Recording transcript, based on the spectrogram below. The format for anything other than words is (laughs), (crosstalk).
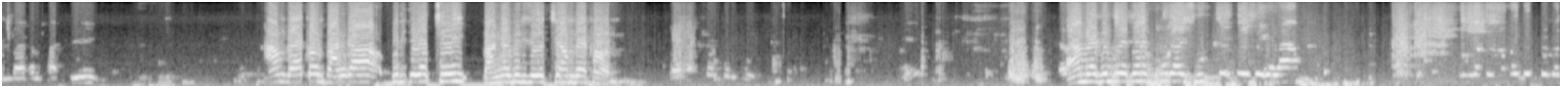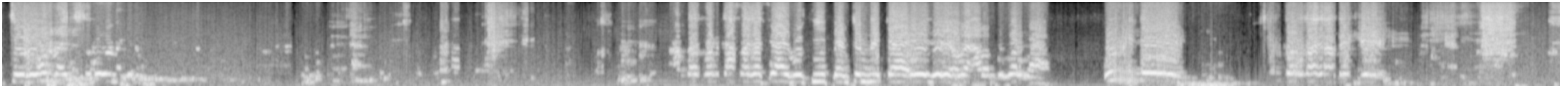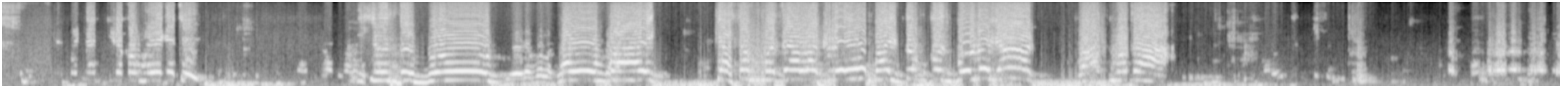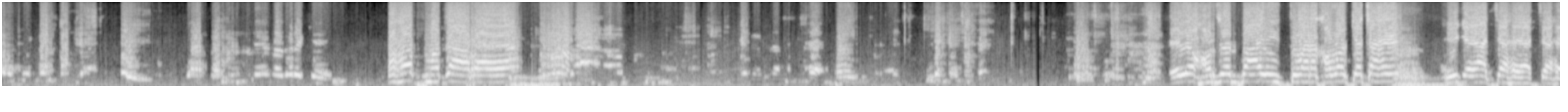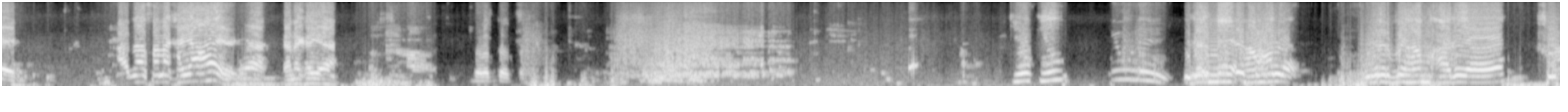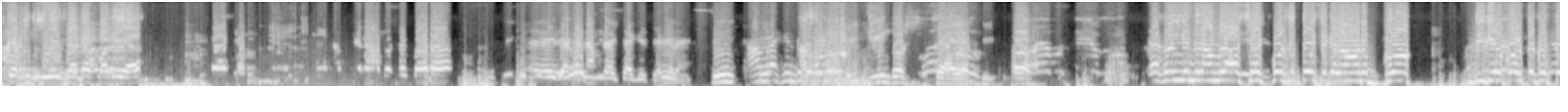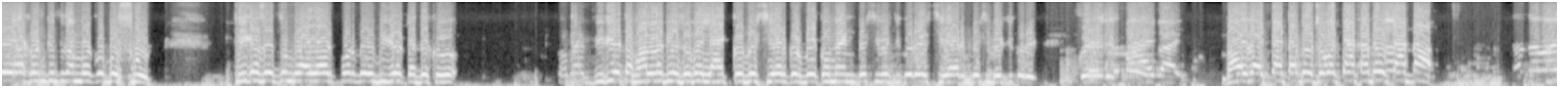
আমরা এখন আমরা এখন ভাঙ্গা ব্রিজে যাচ্ছি ভাঙ্গা ব্রিজে যাচ্ছি আমরা এখন। আমরা কিন্তু এখানে পুরো করতে এসে গেলাম? আমরা এখন কাছাকাছি আই বলছি টেনশন নিতে এই যে হবে আরম্ভ করবা দেখে। দেখেন কিরকম হয়ে গেছে কি সুন্দর ব্লগ ओ भाई कैसा मजा लग रहा है भाई तुम कुछ बोलो यार बहुत मजा बहुत मजा आ रहा है हेलो हरजोत भाई तुम्हारा खबर क्या चाहे? ठीक है अच्छा है अच्छा है। खाना साना खाया है? हाँ, खाना खाया। क्यों क्यों? क्यों नहीं? इधर में हम इधर पे हम आ गया शूट करने के लिए ज़्यादा पा गया এখন। কিন্তু আমরা শেষ পর্যন্ত এসে গেলাম আমরা ব্লগ ভিডিও করতে করতে এখন কিন্তু আমরা করব শুট ঠিক আছে তোমরা এর পর্বে ভিডিওটা দেখো। সবাই ভিডিওটা ভালো লাগলে সবাই লাইক করবে শেয়ার করবে কমেন্ট বেশি বেশি করে শেয়ার বেশি বেশি করে করে bye bye bye bye tata দাও সবাই টাটা দাও টাটা।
